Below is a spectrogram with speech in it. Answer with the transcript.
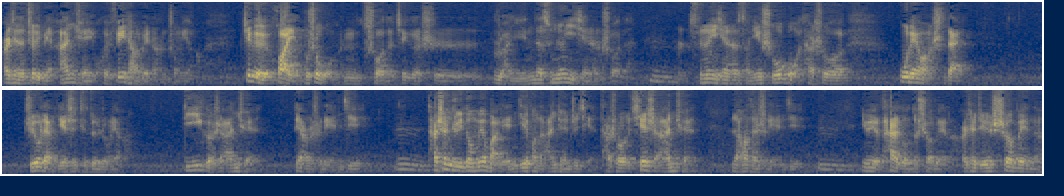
而且呢，这里面安全也会非常非常重要。这个话也不是我们说的，这个是软银的孙正义先生说的。嗯，孙正义先生曾经说过，他说，物联网时代只有两件事情最重要，第一个是安全，第二个是连接。嗯，他甚至于都没有把连接放在安全之前，他说先是安全，然后才是连接。嗯，因为有太多的设备了，而且这些设备呢，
